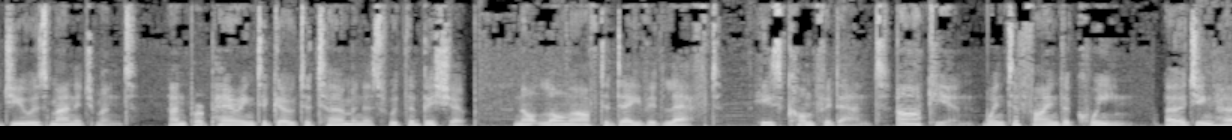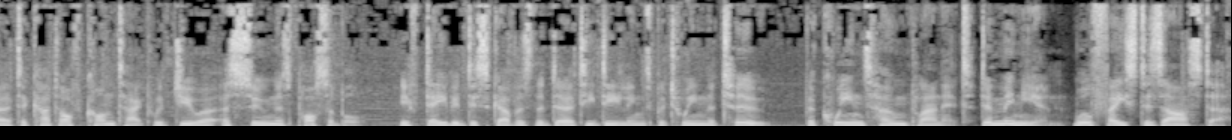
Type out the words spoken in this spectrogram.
Dewar's management, and preparing to go to Terminus with the bishop. Not long after David left, his confidant, Archeon, went to find the Queen, urging her to cut off contact with Dewar as soon as possible. If David discovers the dirty dealings between the two, the Queen's home planet, Dominion, will face disaster.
